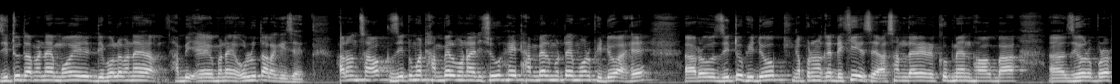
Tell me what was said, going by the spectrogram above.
যিটো তাৰমানে মই দিবলৈ মানে এ, মানে ওলোটা লাগি যায়। কাৰণ চাওক যিটো মই থাম্বেল বনাই দিছোঁ সেই থাম্বেল মতে মোৰ ভিডিঅ' আহে। আৰু যিটো ভিডিঅ' আপোনালোকে দেখি আছে আছাম ডাইৰেক্ট ৰিক্ৰুটমেণ্ট হওক বা যিহৰ ওপৰত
